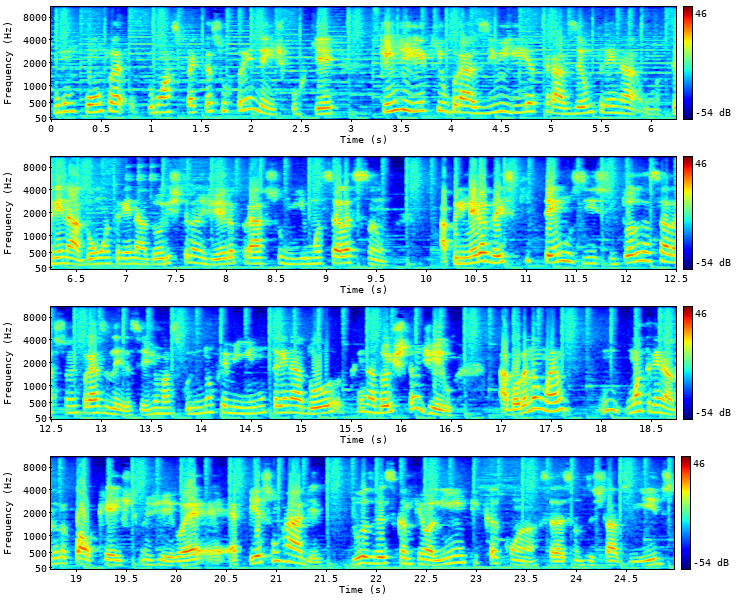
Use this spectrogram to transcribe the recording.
por um ponto, é, por um aspecto é surpreendente, porque quem diria que o Brasil iria trazer um, treina, um treinador, uma treinadora estrangeira para assumir uma seleção? A primeira vez que temos isso em todas as seleções brasileiras, seja masculino ou feminino, um treinador, um treinador estrangeiro. Agora não é uma treinadora qualquer estrangeiro, é, é, é Pearson Hager, duas vezes campeã olímpica com a seleção dos Estados Unidos,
